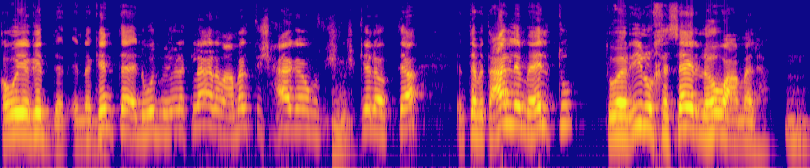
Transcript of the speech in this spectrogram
قوية جدا. إنك أنت ان مدمن يقول لك لا أنا ما عملتش حاجة ومفيش مشكلة وبتاع. أنت بتعلم عيلته توري له الخسائر اللي هو عملها. مم.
